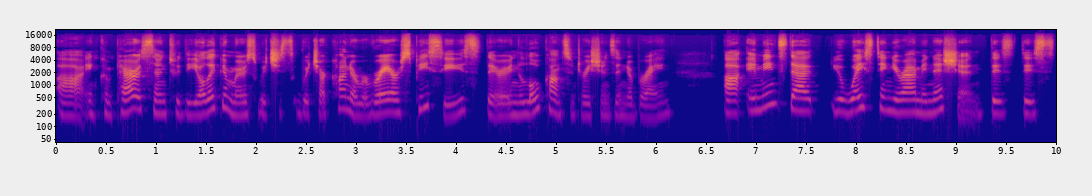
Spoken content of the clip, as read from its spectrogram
Uh, in comparison to the oligomers, which is, which are kind of a rare species, they're in low concentrations in the brain. Uh, it means that you're wasting your ammunition. This this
